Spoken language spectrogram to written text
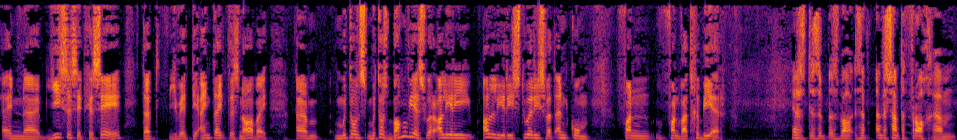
en uh Jesus het gesê dat jy weet die eindtyd is naby. Um moet ons moet ons bang wees oor al hierdie al hierdie stories wat inkom van van wat gebeur. Ja, dis dis 'n dis 'n interessante vraag. Um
